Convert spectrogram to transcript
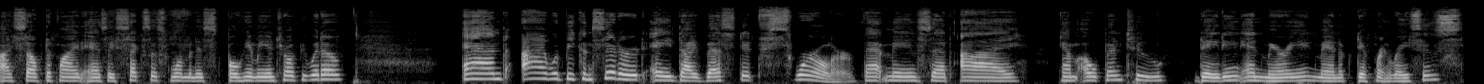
I self-define as a sexist womanist bohemian trophy widow. And I would be considered a divested swirler. That means that I am open to dating and marrying men of different races.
